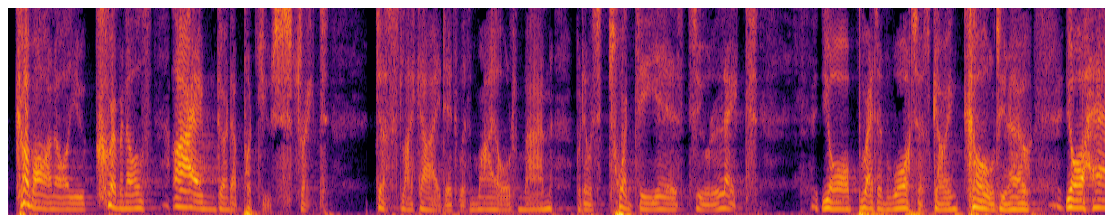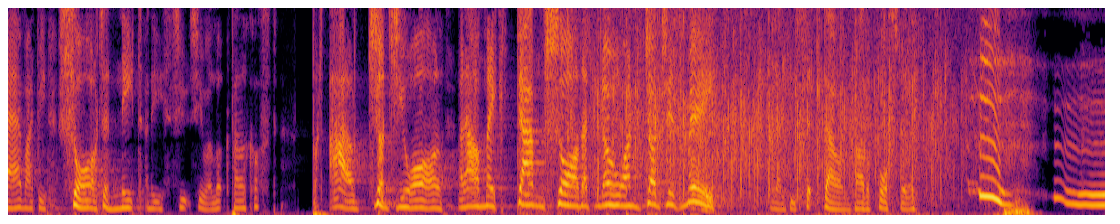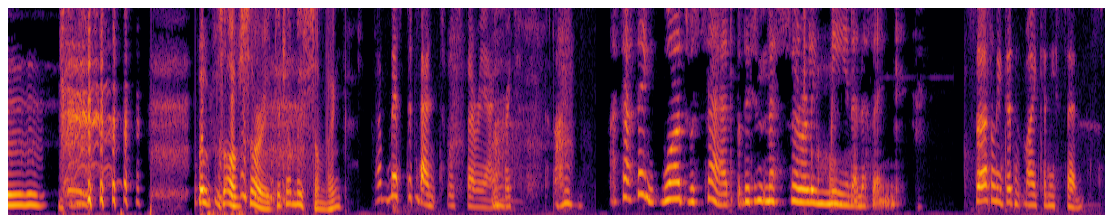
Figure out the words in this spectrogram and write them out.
come on all you criminals, I'm going to put you straight. Just like I did with my old man, but it was twenty years too late. Your bread and water's going cold, you know. Your hair might be short and neat, and he shoots you a look, Pelecos. But I'll judge you all, and I'll make damn sure that no one judges me! And then he sits down rather forcefully. I'm, I'm sorry, did I miss something? Uh, Mr. Tent was very angry. Um, I, th- I think words were said, but they didn't necessarily mean anything. Certainly didn't make any sense.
